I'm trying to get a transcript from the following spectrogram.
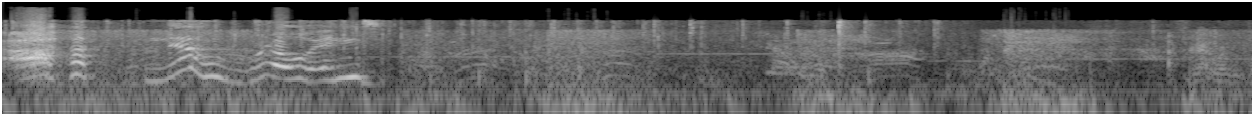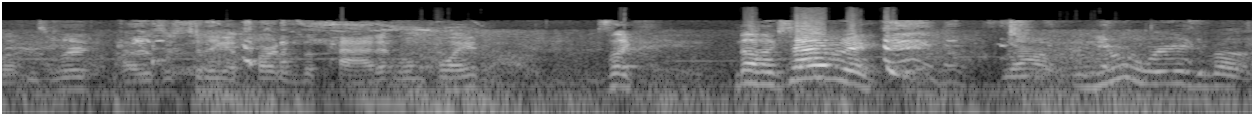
Ah! No, whirlwind. I forgot where the buttons were. I was just hitting a part of the pad at one point. It's like nothing's happening. Yeah, and you were worried about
